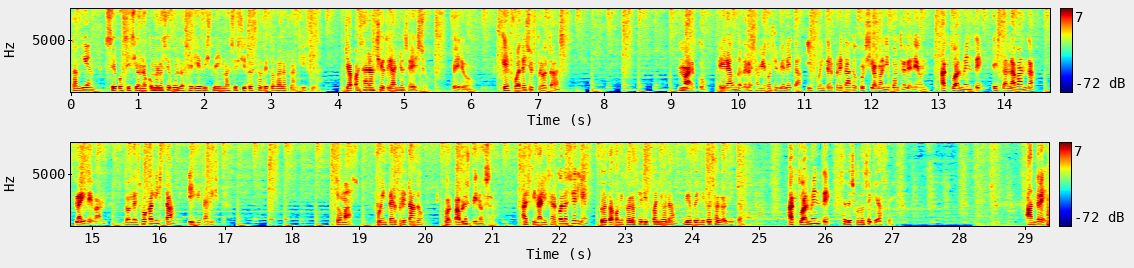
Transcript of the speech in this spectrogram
También se posicionó como la segunda serie Disney más exitosa de toda la franquicia. Ya pasaron siete años de eso, pero ¿qué fue de sus protas? Marco era uno de los amigos de Violeta y fue interpretado por Siobhan Ponce de León. Actualmente está en la banda Fly the Band, donde es vocalista y guitarrista. Tomás fue interpretado por Pablo Espinosa. Al finalizar con la serie, protagonizó la serie española Bienvenidos a Lolita. Actualmente se desconoce qué hace. Andrés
